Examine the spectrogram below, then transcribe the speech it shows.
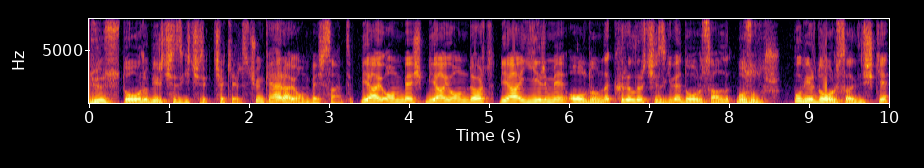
düz doğru bir çizgi çi- çekeriz. Çünkü her ay 15 santim. Bir ay 15, bir ay 14, bir ay 20 olduğunda kırılır çizgi ve doğrusallık bozulur. Bu bir doğrusal ilişki.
